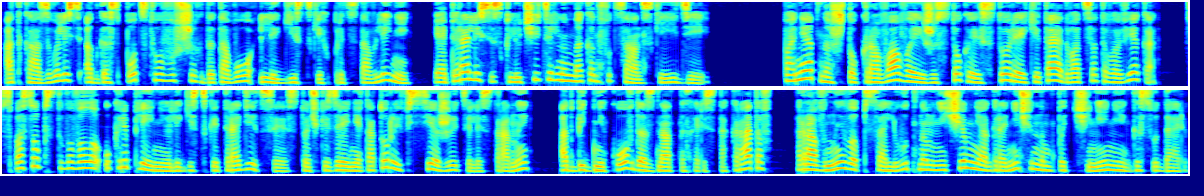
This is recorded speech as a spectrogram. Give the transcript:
отказывались от господствовавших до того легистских представлений и опирались исключительно на конфуцианские идеи. Понятно, что кровавая и жестокая история Китая XX века способствовала укреплению легистской традиции, с точки зрения которой все жители страны, от бедняков до знатных аристократов, равны в абсолютном, ничем не ограниченном подчинении государю.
